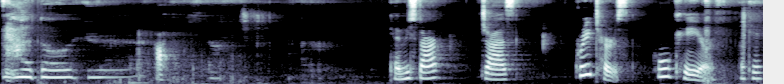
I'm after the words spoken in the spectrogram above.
大都是。Can we start? Just creatures who care. Okay.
